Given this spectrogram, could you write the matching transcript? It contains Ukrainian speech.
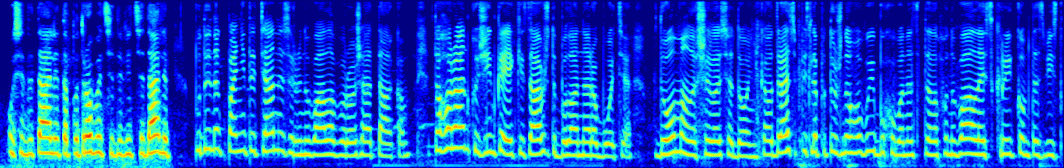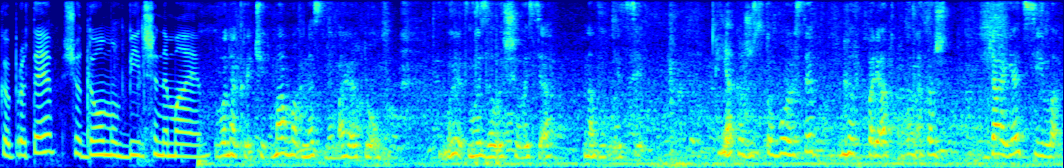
Усі деталі та подробиці дивіться далі. Будинок пані Тетяни зруйнувала ворожа атака. Того ранку жінка, як і завжди, була на роботі. Вдома лишилася донька. Одразу після потужного вибуху вона зателефонувала із криком та звісткою про те, що дому більше немає. Вона кричить: мама, в нас немає дому. Ми, ми залишилися на вулиці. Я кажу, з тобою все в порядку. Вона каже, да, я ціла.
